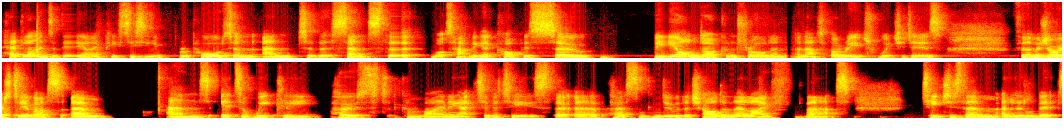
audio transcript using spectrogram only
headlines of the IPCC report and, and to the sense that what's happening at COP is so beyond our control and, and out of our reach, which it is for the majority of us. Um, and it's a weekly post combining activities that a person can do with a child in their life that teaches them a little bit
